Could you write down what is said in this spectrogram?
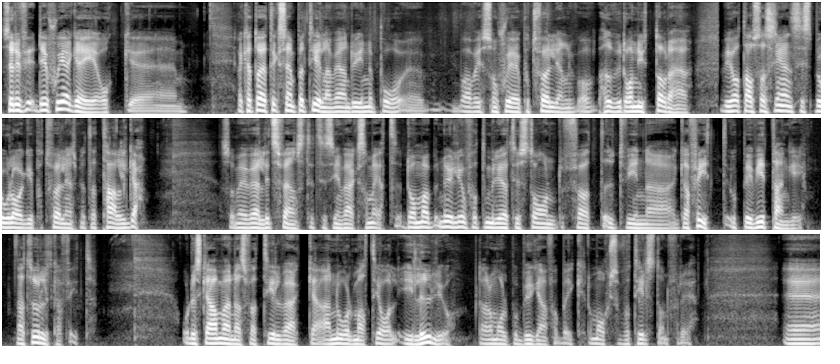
Så det, det sker grejer och eh, jag kan ta ett exempel till när vi ändå är inne på eh, vad vi, som sker i portföljen, hur vi drar nytta av det här. Vi har ett australiensiskt bolag i portföljen som heter Talga som är väldigt svenskt till sin verksamhet. De har nyligen fått miljötillstånd för att utvinna grafit uppe i Vittangi, naturligt grafit. Och det ska användas för att tillverka anodmaterial i Luleå där de håller på att bygga en fabrik. De har också fått tillstånd för det. Eh,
